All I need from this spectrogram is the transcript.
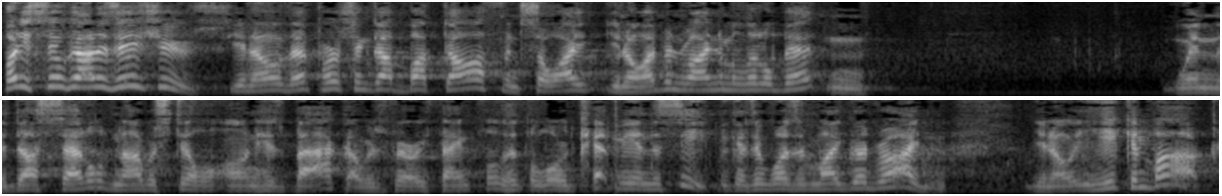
But he still got his issues. You know, that person got bucked off, and so I, you know, I've been riding him a little bit, and when the dust settled and I was still on his back, I was very thankful that the Lord kept me in the seat because it wasn't my good riding. You know, he can buck.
